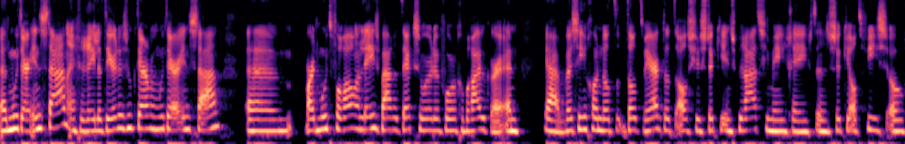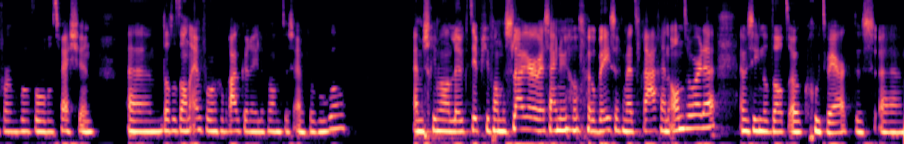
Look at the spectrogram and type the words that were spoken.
het moet erin staan en gerelateerde zoektermen moeten erin staan. Ehm, maar het moet vooral een leesbare tekst worden voor een gebruiker. En ja, we zien gewoon dat dat werkt. Dat als je een stukje inspiratie meegeeft, een stukje advies over bijvoorbeeld fashion, ehm, dat het dan en voor een gebruiker relevant is en voor Google. En misschien wel een leuk tipje van de sluier. We zijn nu heel veel bezig met vragen en antwoorden. En we zien dat dat ook goed werkt. Dus, ehm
